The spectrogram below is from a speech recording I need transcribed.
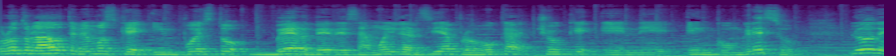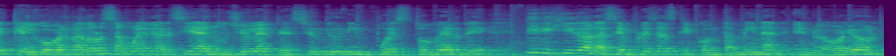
Por otro lado tenemos que impuesto verde de Samuel García provoca choque en, eh, en Congreso. Luego de que el gobernador Samuel García anunció la creación de un impuesto verde dirigido a las empresas que contaminan en Nuevo León,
